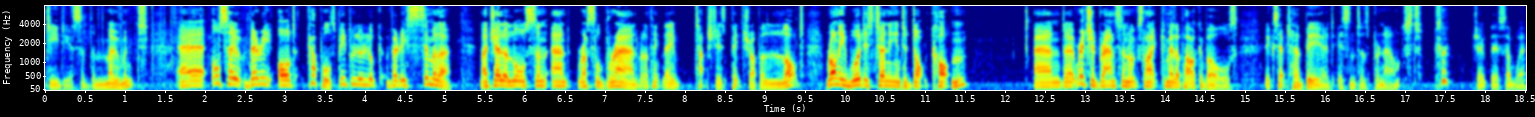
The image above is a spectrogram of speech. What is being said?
tedious at the moment. Uh, also, very odd couples, people who look very similar. Nigella Lawson and Russell Brand, but I think they've touched his picture up a lot. Ronnie Wood is turning into Dot Cotton. And uh, Richard Branson looks like Camilla Parker Bowles, except her beard isn't as pronounced. Joke there somewhere.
